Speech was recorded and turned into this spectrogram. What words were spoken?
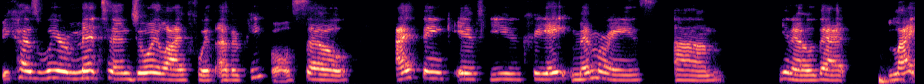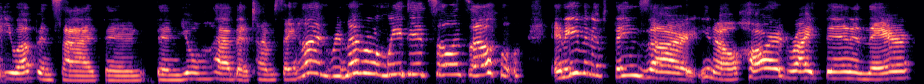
because we're meant to enjoy life with other people so i think if you create memories um, you know that light you up inside then then you'll have that time to say hun remember when we did so and so and even if things are you know hard right then and there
